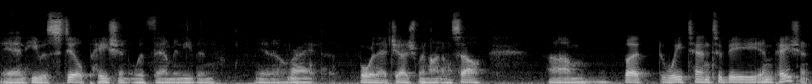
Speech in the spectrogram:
and He was still patient with them and even you know Right. bore that judgment on Himself. Um, but we tend to be impatient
